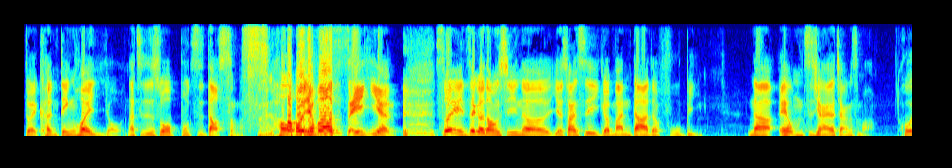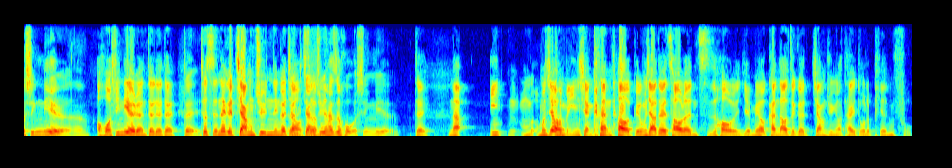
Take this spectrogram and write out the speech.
对，肯定会有，那只是说不知道什么时候，也不知道是谁演，所以这个东西呢，也算是一个蛮大的伏笔。那诶，我们之前还要讲什么？火星猎人啊，哦，火星猎人，对对对，对，就是那个将军那个将军他是火星猎人，对，那因我们我们现在很明显看到蝙蝠侠对超人之后，也没有看到这个将军有太多的篇幅。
